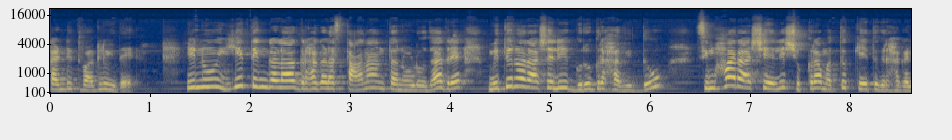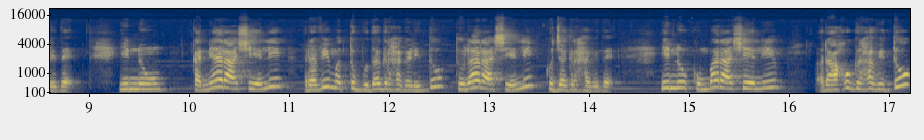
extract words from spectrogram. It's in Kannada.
ಖಂಡಿತವಾಗ್ಲೂ ಇದೆ. ಇನ್ನು ಈ ತಿಂಗಳ ಗ್ರಹಗಳ ಸ್ಥಾನ ಅಂತ ನೋಡುವುದಾದರೆ ಮಿಥುನ ರಾಶಿಯಲ್ಲಿ ಗುರುಗ್ರಹವಿದ್ದು ಸಿಂಹ ರಾಶಿಯಲ್ಲಿ ಶುಕ್ರ ಮತ್ತು ಕೇತು ಗ್ರಹಗಳಿದೆ. ಇನ್ನು ಕನ್ಯಾ ರಾಶಿಯಲ್ಲಿ ರವಿ ಮತ್ತು ಬುಧ ಗ್ರಹಗಳಿದ್ದು ತುಲಾ ರಾಶಿಯಲ್ಲಿ ಕುಜಗ್ರಹವಿದೆ ಇನ್ನು ಕುಂಭ ರಾಶಿಯಲ್ಲಿ ರಾಹುಗ್ರಹವಿದ್ದು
